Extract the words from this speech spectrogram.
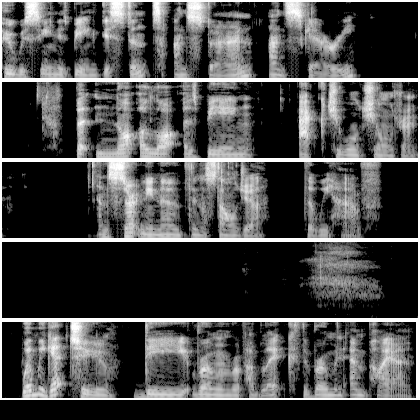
who were seen as being distant and stern and scary, but not a lot as being actual children. And certainly none of the nostalgia that we have. When we get to the Roman Republic, the Roman Empire,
